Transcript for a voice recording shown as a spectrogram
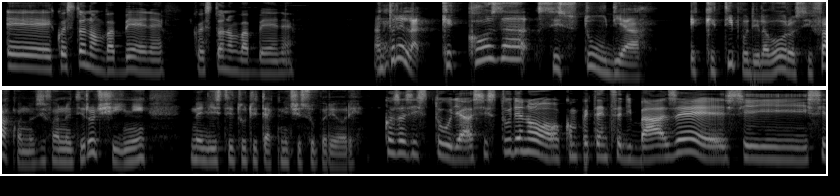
e questo non va bene. Questo non va bene. Antonella, che cosa si studia e che tipo di lavoro si fa quando si fanno i tirocini negli istituti tecnici superiori? Cosa si studia? Si studiano competenze di base, si, si,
